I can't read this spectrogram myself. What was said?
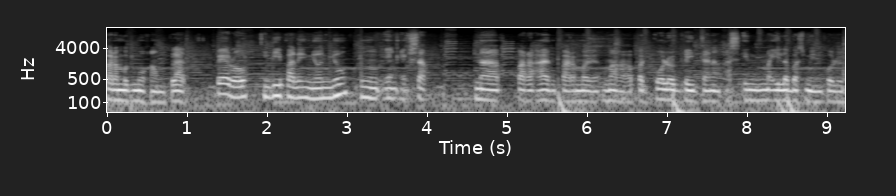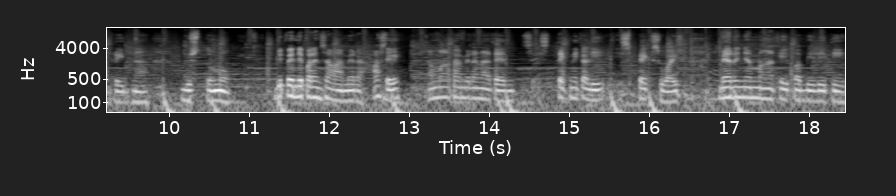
para magmukhang flat. Pero hindi pa rin yun yung, yung exact na paraan para mag, makakapag color grade ka ng as in mailabas mo yung color grade na gusto mo depende pa rin sa camera. Kasi ang mga camera natin technically specs wise meron niyang mga capability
